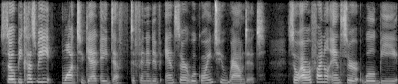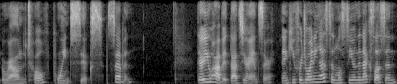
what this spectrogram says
So because we want to get a def definitive answer, we're going to round it. So our final answer will be around 12.67. There you have it. That's your answer. Thank you for joining us, and we'll see you in the next lesson.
